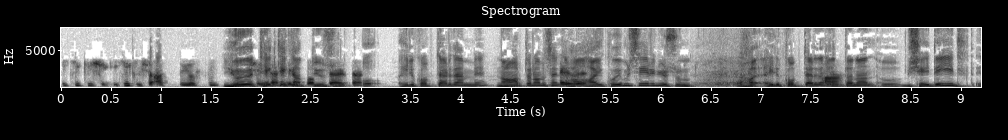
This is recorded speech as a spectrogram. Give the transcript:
iki kişi iki kişi atlıyorsun. Yo yo tek Şeyden, tek atlıyorsun. O helikopterden mi? Ne yaptın abi sen? Evet. Ha, Hayko'yu mu seyrediyorsun? O ha- helikopterden Ah. atlanan bir şey değil. Ee,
